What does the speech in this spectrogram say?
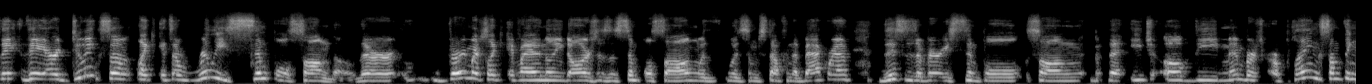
they they are doing some like it's a really simple song though. They're very much like if I had a million dollars is a simple song with with some stuff in the background. This is a very simple song that each of the members are playing something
